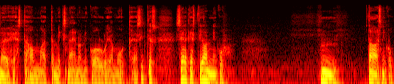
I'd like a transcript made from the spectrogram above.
möyhiä sitä hommaa, että miksi näin on niin kuin ollut ja muuta. Ja sitten jos selkeästi on niin kuin, hmm, taas niin kuin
